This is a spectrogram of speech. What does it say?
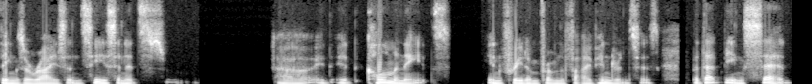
things arise and cease, and it's uh, it, it culminates in freedom from the five hindrances. But that being said,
